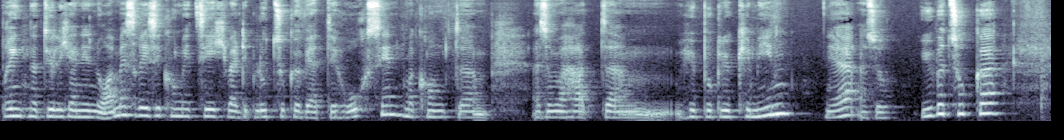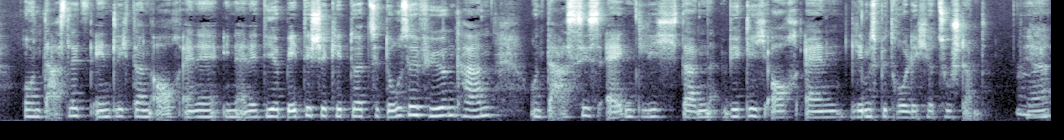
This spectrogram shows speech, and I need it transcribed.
bringt natürlich ein enormes Risiko mit sich, weil die Blutzuckerwerte hoch sind. Man kommt, ähm, also man hat ähm, Hypoglykämien, ja, also Überzucker und das letztendlich dann auch eine, in eine diabetische Ketoazidose führen kann. Und das ist eigentlich dann wirklich auch ein lebensbedrohlicher Zustand. Mhm. Ja?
